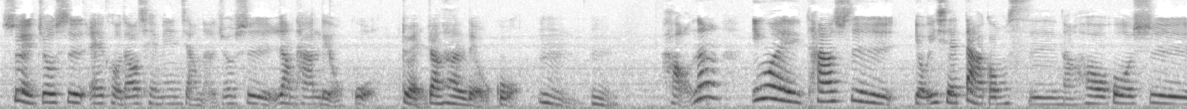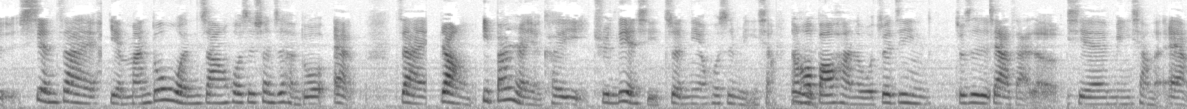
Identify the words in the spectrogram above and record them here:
所以就是 echo 到前面讲的，就是让它流过，对，让它流过。嗯嗯。好，那因为它是有一些大公司，然后或是现在也蛮多文章，或是甚至很多 app 在让一般人也可以去练习正念或是冥想，然后包含了我最近。就是下载了一些冥想的 App。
